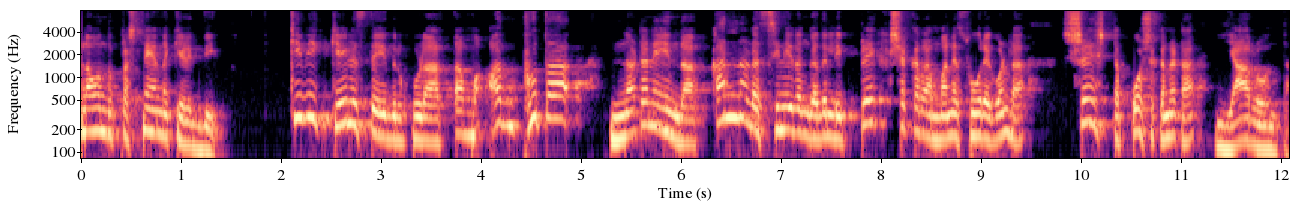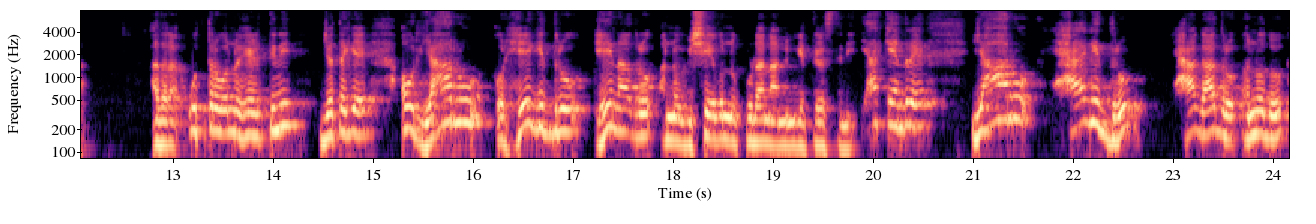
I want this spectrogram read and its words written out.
ನಾವೊಂದು ಪ್ರಶ್ನೆಯನ್ನು ಕೇಳಿದ್ವಿ. ಕಿವಿ ಕೇಳಿಸ್ತೇ ಇದ್ರೂ ಕೂಡ ತಮ್ಮ ಅದ್ಭುತ ನಟನೆಯಿಂದ ಕನ್ನಡ ಸಿನಿರಂಗದಲ್ಲಿ ಪ್ರೇಕ್ಷಕರ ಮನೆ ಸೂರೆಗೊಂಡ ಶ್ರೇಷ್ಠ ಪೋಷಕ ನಟ ಯಾರು ಅಂತ. ಅದರ ಉತ್ತರವನ್ನು ಹೇಳ್ತೀನಿ. ಜೊತೆಗೆ ಅವ್ರು ಯಾರು, ಅವ್ರು ಹೇಗಿದ್ರು, ಏನಾದ್ರು ಅನ್ನೋ ವಿಷಯವನ್ನು ಕೂಡ ನಾನು ನಿಮಗೆ ತಿಳಿಸ್ತೀನಿ. ಯಾಕೆ ಅಂದರೆ ಯಾರು ಹೇಗಿದ್ರು, ಹೇಗಾದ್ರು ಅನ್ನೋದು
